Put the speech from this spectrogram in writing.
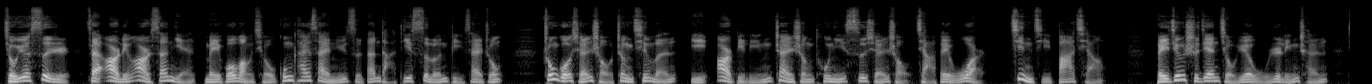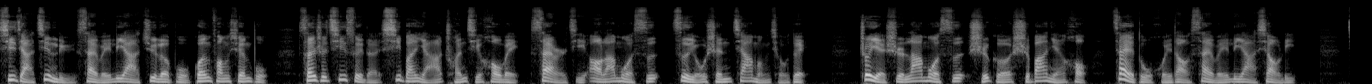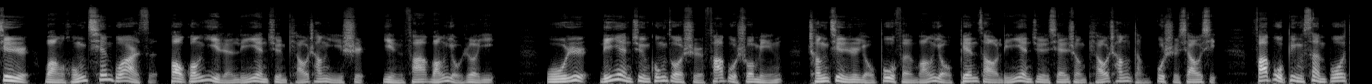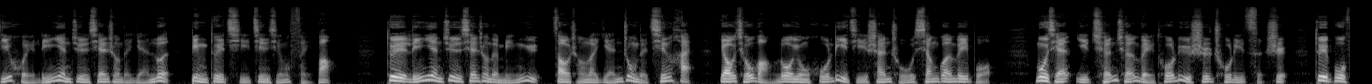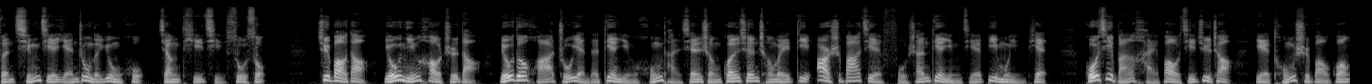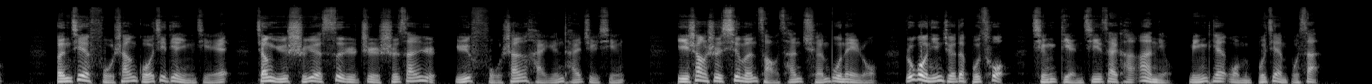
九月四日，在二零二三年美国网球公开赛女子单打第四轮比赛中，中国选手郑钦文以二比零战胜突尼斯选手贾贝乌尔，晋级八强。北京时间九月五日凌晨，西甲劲旅塞维利亚俱乐部官方宣布，三十七岁的西班牙传奇后卫塞尔吉奥·拉莫斯自由身加盟球队，这也是拉莫斯时隔十八年后再度回到塞维利亚效力。近日，网红千不二子曝光艺人林彦俊嫖娼一事，引发网友热议。五日，林彦俊工作室发布说明称，近日有部分网友编造林彦俊先生嫖娼等不实消息，发布并散播诋毁林彦俊先生的言论，并对其进行诽谤，对林彦俊先生的名誉造成了严重的侵害，要求网络用户立即删除相关微博。目前已全权委托律师处理此事，对部分情节严重的用户将提起诉讼。据报道，由宁浩执导。刘德华主演的电影《红毯先生》官宣成为第二十八届釜山电影节闭幕影片，国际版海报及剧照也同时曝光。本届釜山国际电影节将于十月四日至十三日于釜山海云台举行。以上是新闻早餐全部内容。如果您觉得不错，请点击再看按钮。明天我们不见不散。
